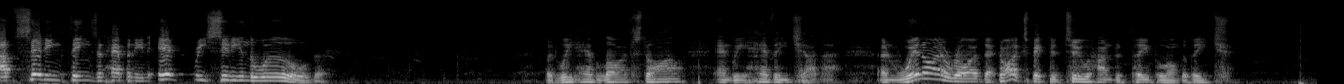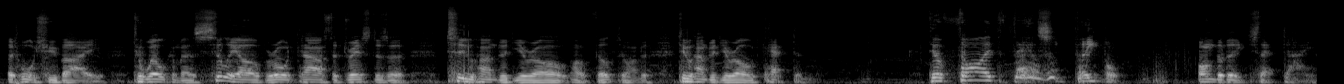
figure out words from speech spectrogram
upsetting things that happen in every city in the world. But we have lifestyle and we have each other. And when I arrived that, I expected 200 people on the beach at Horseshoe Bay to welcome a silly old broadcaster dressed as a 200 year old, oh, felt 200, 200 year old captain. There were 5,000 people on the beach that day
